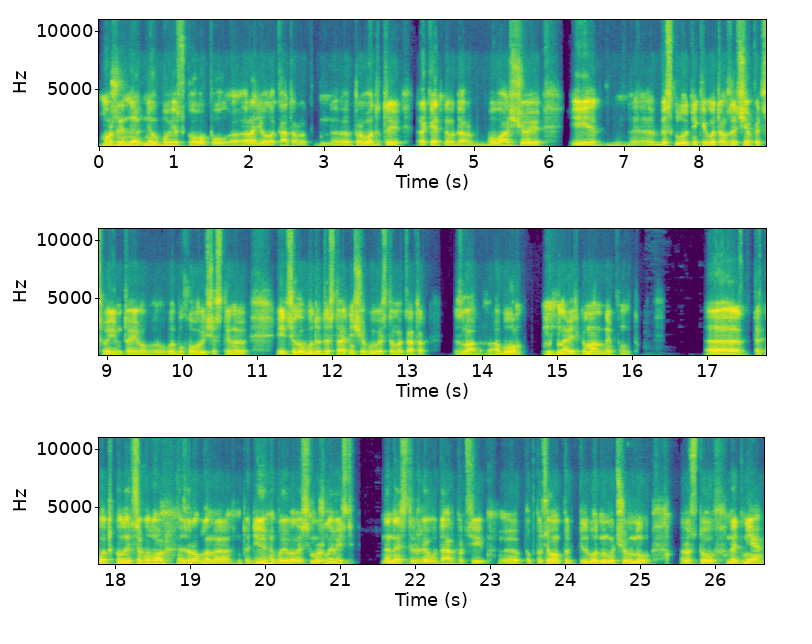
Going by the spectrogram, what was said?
може не, не обов'язково по радіолокатору е, проводити ракетний удар. Бува, що і, і е, безпілотник його там зачепить своїм та його вибуховою частиною, і цього буде достатньо, щоб вивести локатор з ладу або навіть командний пункт. Е, так от, коли це було зроблено, тоді виявилася можливість нанести вже удар по цій е, по, цьому підводному човну Ростов на Дні.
